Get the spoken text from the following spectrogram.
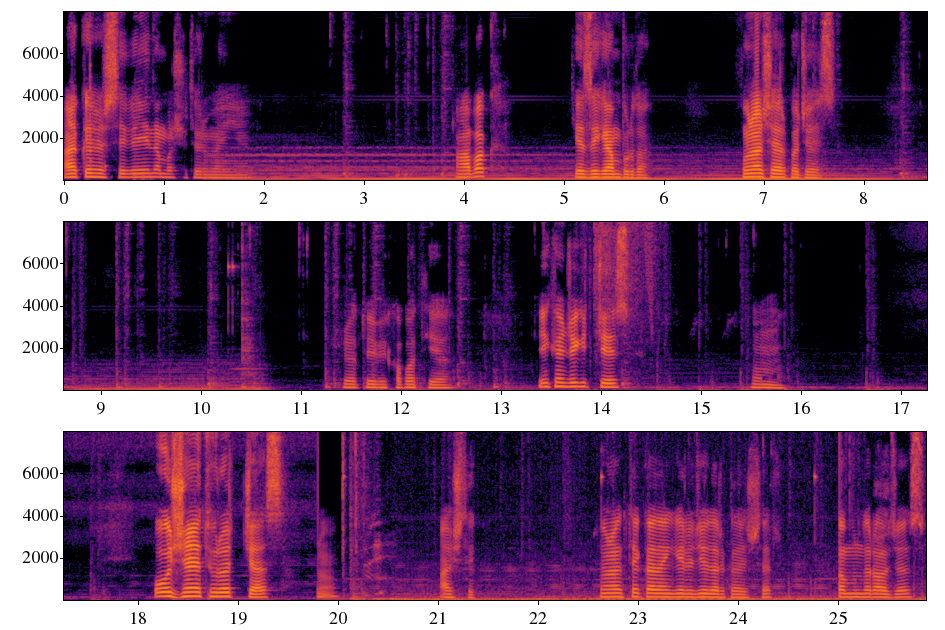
Arkadaşlar seviyeden başlatıyorum ben ya. Ha bak. Gezegen burada. Buna çarpacağız. Şu radyoyu bir kapat ya. İlk önce gideceğiz. Tamam mı? O jeneratörü açacağız. Bunu açtık. Sonra tekrardan geleceğiz arkadaşlar. Bunları alacağız.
